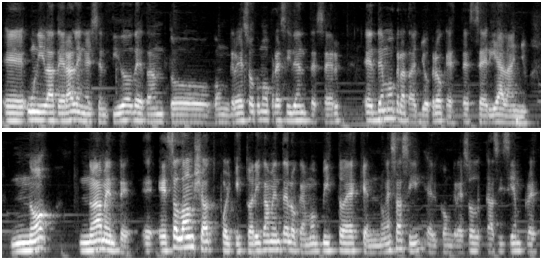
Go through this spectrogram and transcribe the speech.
eh, unilateral en el sentido de tanto Congreso como presidente ser demócrata, yo creo que este sería el año. No nuevamente, eh, es a long shot porque históricamente lo que hemos visto es que no es así. El Congreso casi siempre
